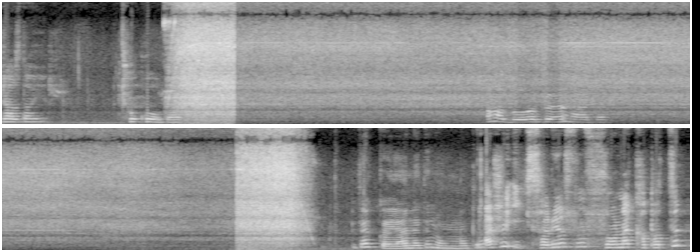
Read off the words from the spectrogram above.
Biraz daha ayır. Çok oldu abi. Aha doladı. Nerede? Bir dakika ya neden olmadı? Aşağı ilk sarıyorsunuz sonra kapatıp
